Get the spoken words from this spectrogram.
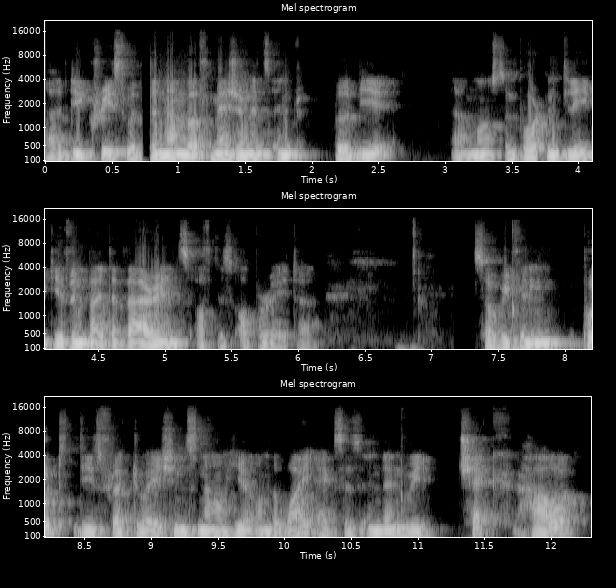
uh, decrease with the number of measurements and will be uh, most importantly given by the variance of this operator. So we can put these fluctuations now here on the y-axis, and then we check how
